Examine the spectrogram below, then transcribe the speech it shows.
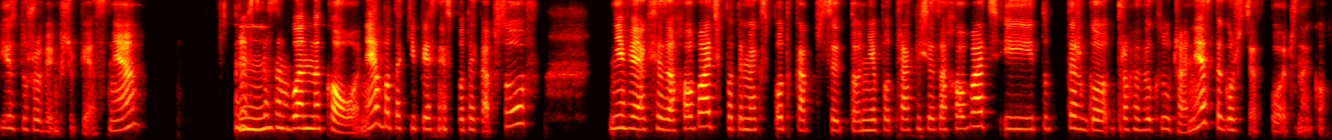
jest dużo większy pies, nie? Że jest mm. czasem błędne koło, nie? Bo taki pies nie spotyka psów, nie wie jak się zachować, potem jak spotka psy, to nie potrafi się zachować i to też go trochę wyklucza, nie? Z tego życia społecznego.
